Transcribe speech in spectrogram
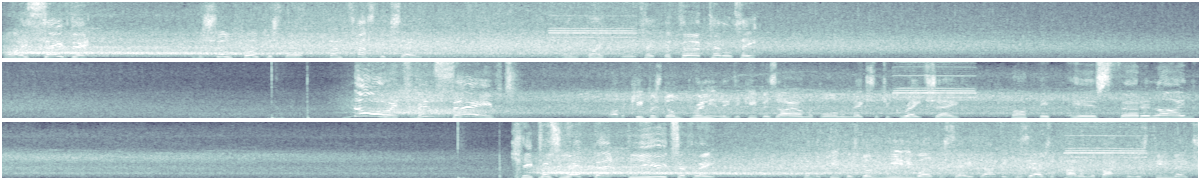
Oh, he saved it! He was so focused there. Fantastic save. Van Dijk will take the third penalty. No, it's been saved! Oh, the keeper's done brilliantly to keep his eye on the ball and make such a great save. Barkley is third in line. Keeper's read that beautifully. I think the keeper's done really well to save that. He deserves a pat on the back from his teammates.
